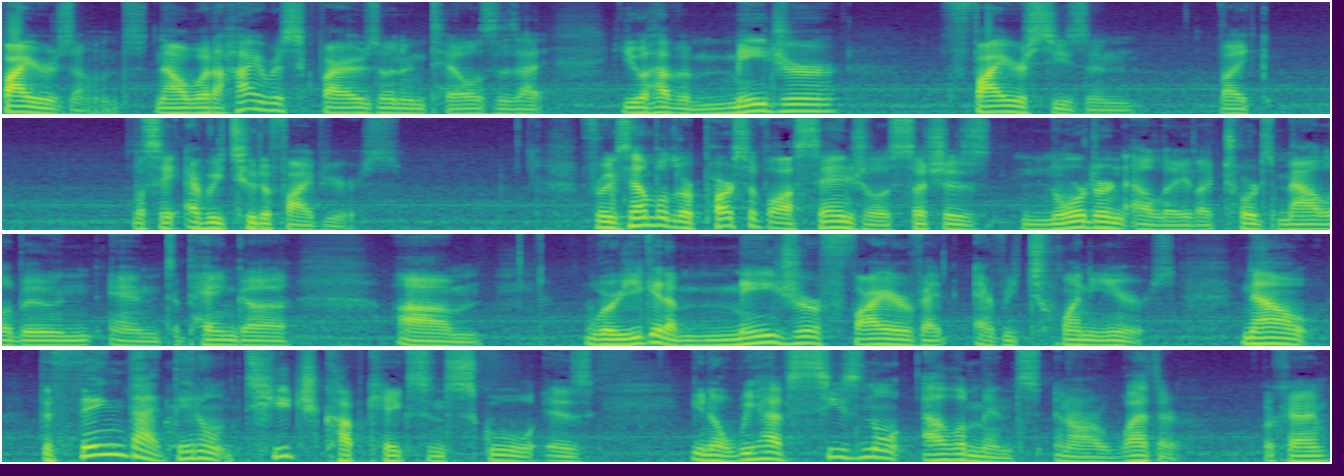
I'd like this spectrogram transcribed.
fire zones. Now, what a high risk fire zone entails is that you'll have a major fire season like let's say every two to five years. For example, there are parts of Los Angeles, such as northern LA, like towards Malibu and Topanga, um, where you get a major fire event every 20 years. Now, the thing that they don't teach cupcakes in school is, you know, we have seasonal elements in our weather, okay?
